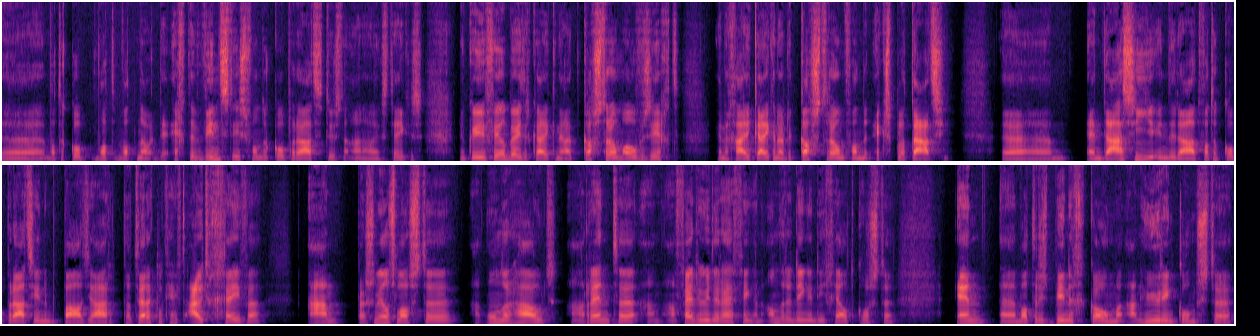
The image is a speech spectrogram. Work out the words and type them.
uh, wat, de, wat, wat nou de echte winst is van de coöperatie tussen de aanhalingstekens, dan kun je veel beter kijken naar het kasstroomoverzicht en dan ga je kijken naar de kaststroom van de exploitatie. Uh, en daar zie je inderdaad wat een coöperatie in een bepaald jaar daadwerkelijk heeft uitgegeven aan personeelslasten, aan onderhoud, aan rente, aan, aan verhuurderheffing en andere dingen die geld kosten. En uh, wat er is binnengekomen aan huurinkomsten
